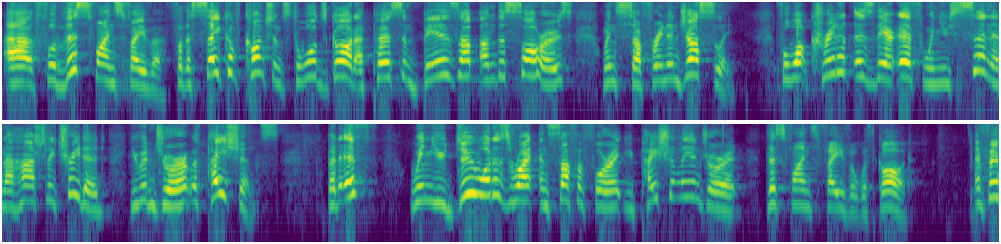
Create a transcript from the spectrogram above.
uh, For this finds favor. For the sake of conscience towards God, a person bears up under sorrows when suffering unjustly. For what credit is there if, when you sin and are harshly treated, you endure it with patience? But if, when you do what is right and suffer for it, you patiently endure it, this finds favor with God. And 1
